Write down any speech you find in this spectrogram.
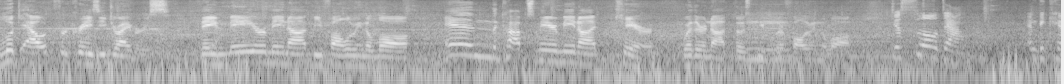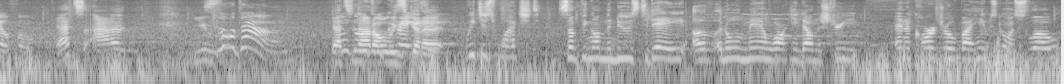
look out for crazy drivers. They may or may not be following the law, and the cops may or may not care whether or not those people are following the law. Just slow down and be careful. That's uh you Slow down. that's Don't not always crazy. gonna We just watched something on the news today of an old man walking down the street and a car drove by him. He was going slow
